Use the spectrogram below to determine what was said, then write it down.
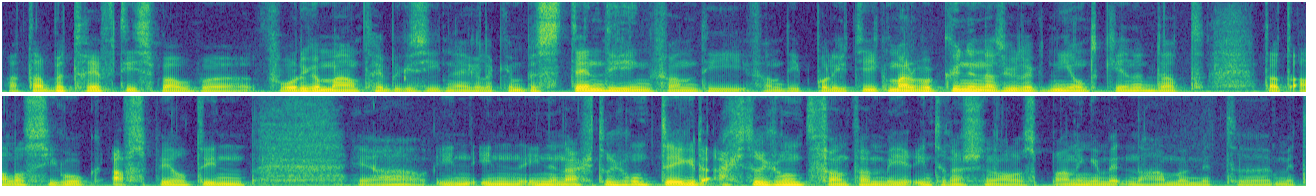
wat dat betreft is wat we vorige maand hebben gezien eigenlijk een bestendiging van die, van die politiek. Maar we kunnen natuurlijk niet ontkennen dat, dat alles zich ook afspeelt in, ja, in, in, in een achtergrond, tegen de achtergrond van, van meer internationale spanningen, met name met, uh, met,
